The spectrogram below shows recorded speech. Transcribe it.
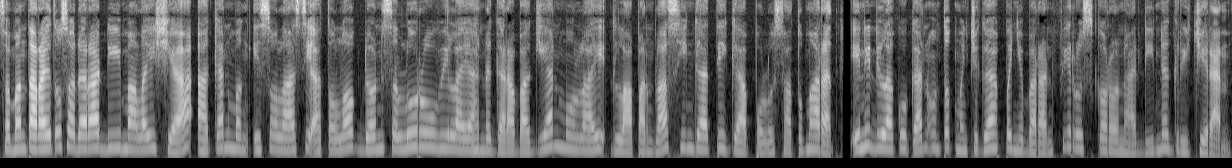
Sementara itu, saudara di Malaysia akan mengisolasi atau lockdown seluruh wilayah negara bagian mulai 18 hingga 31 Maret. Ini dilakukan untuk mencegah penyebaran virus corona di negeri jiran.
